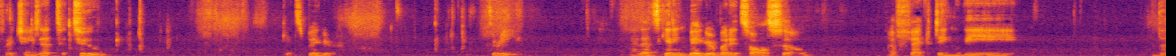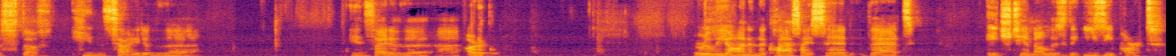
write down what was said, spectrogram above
If I change that to 2, it gets bigger. 3. Now that's getting bigger, but it's also affecting the the stuff inside of the inside of the uh, article. Early on in the class I said that HTML is the easy part,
